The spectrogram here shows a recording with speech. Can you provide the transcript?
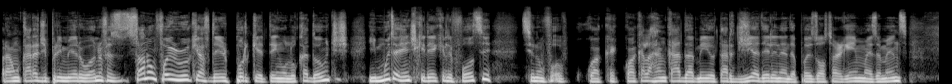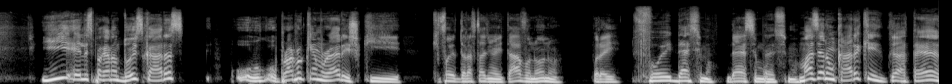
para um cara de primeiro ano, fez, só não foi Rookie of the Year porque tem o Luca Doncic, e muita gente queria que ele fosse, se não for com, a, com aquela arrancada meio tardia dele, né, depois do All-Star Game, mais ou menos. E eles pegaram dois caras, o, o próprio Cam Reddish, que, que foi draftado em oitavo, nono, por aí. Foi décimo. Décimo. Décimo. Mas era um cara que até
